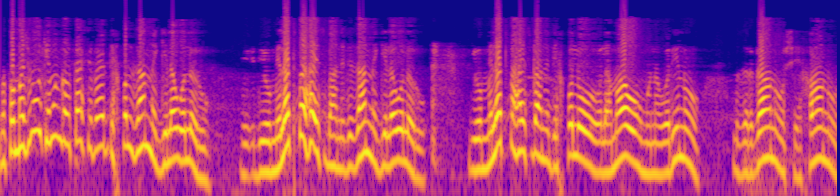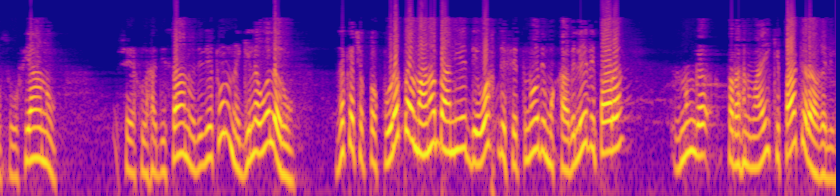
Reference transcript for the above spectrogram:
نو په مجموع کې موږ او تاسې باید د خپل ځان نه ګیله ولرو د یو ملت په حیث باندې د ځان نه ګیله ولرو یو ملت په حیث باندې د خپلو علماو منورینو بزرګانو شیخانو صوفیانو شیخ الحدیثانو د دې ټولو نه ګیله ولرو ځکه چې په پوره پیمانه باندې د وخت د فتنو د مقابلې لپاره زمونږ په رهنمایي کې پاتې راغلي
